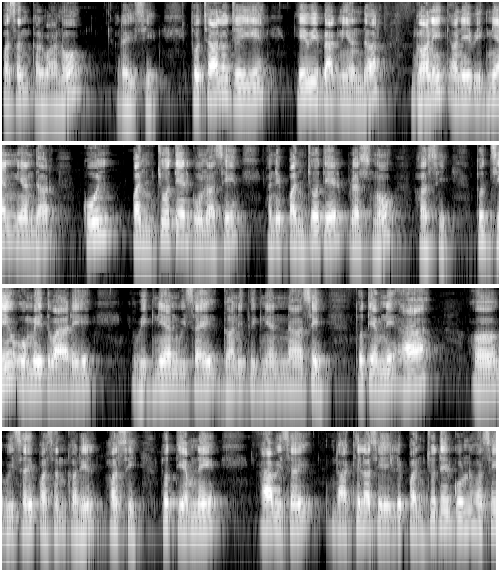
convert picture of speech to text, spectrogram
પસંદ કરવાનો રહેશે. તો ચાલો જોઈએ એ વિભાગની અંદર ગણિત અને વિજ્ઞાનની અંદર કુલ પંચોતેર ગુણ હશે અને પંચોતેર પ્રશ્નો હશે. તો જે ઉમેદવારે વિજ્ઞાન વિષય, ગણિત વિજ્ઞાનના હશે, તો તેમને આ વિષય પસંદ કરેલ હશે. તો તેમને આ વિષય રાખેલ હશે એટલે પંચોતેર ગુણ હશે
